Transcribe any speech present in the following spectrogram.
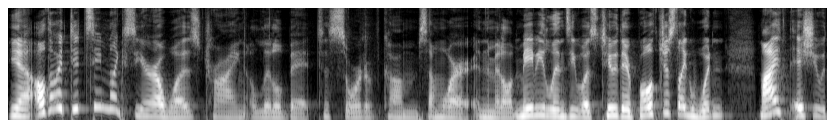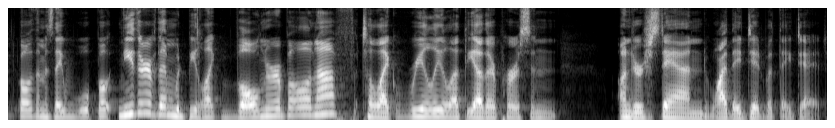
Yeah, although it did seem like Ciara was trying a little bit to sort of come somewhere in the middle. Maybe Lindsay was too. They're both just like wouldn't. My issue with both of them is they w- both neither of them would be like vulnerable enough to like really let the other person understand why they did what they did.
